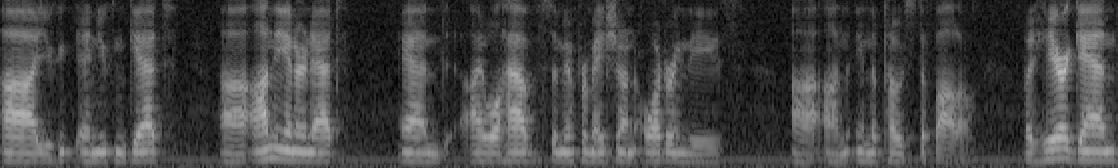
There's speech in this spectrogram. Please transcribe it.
Uh, you can, and you can get uh, on the internet and I will have some information on ordering these uh, on, in the post to follow. But here again,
